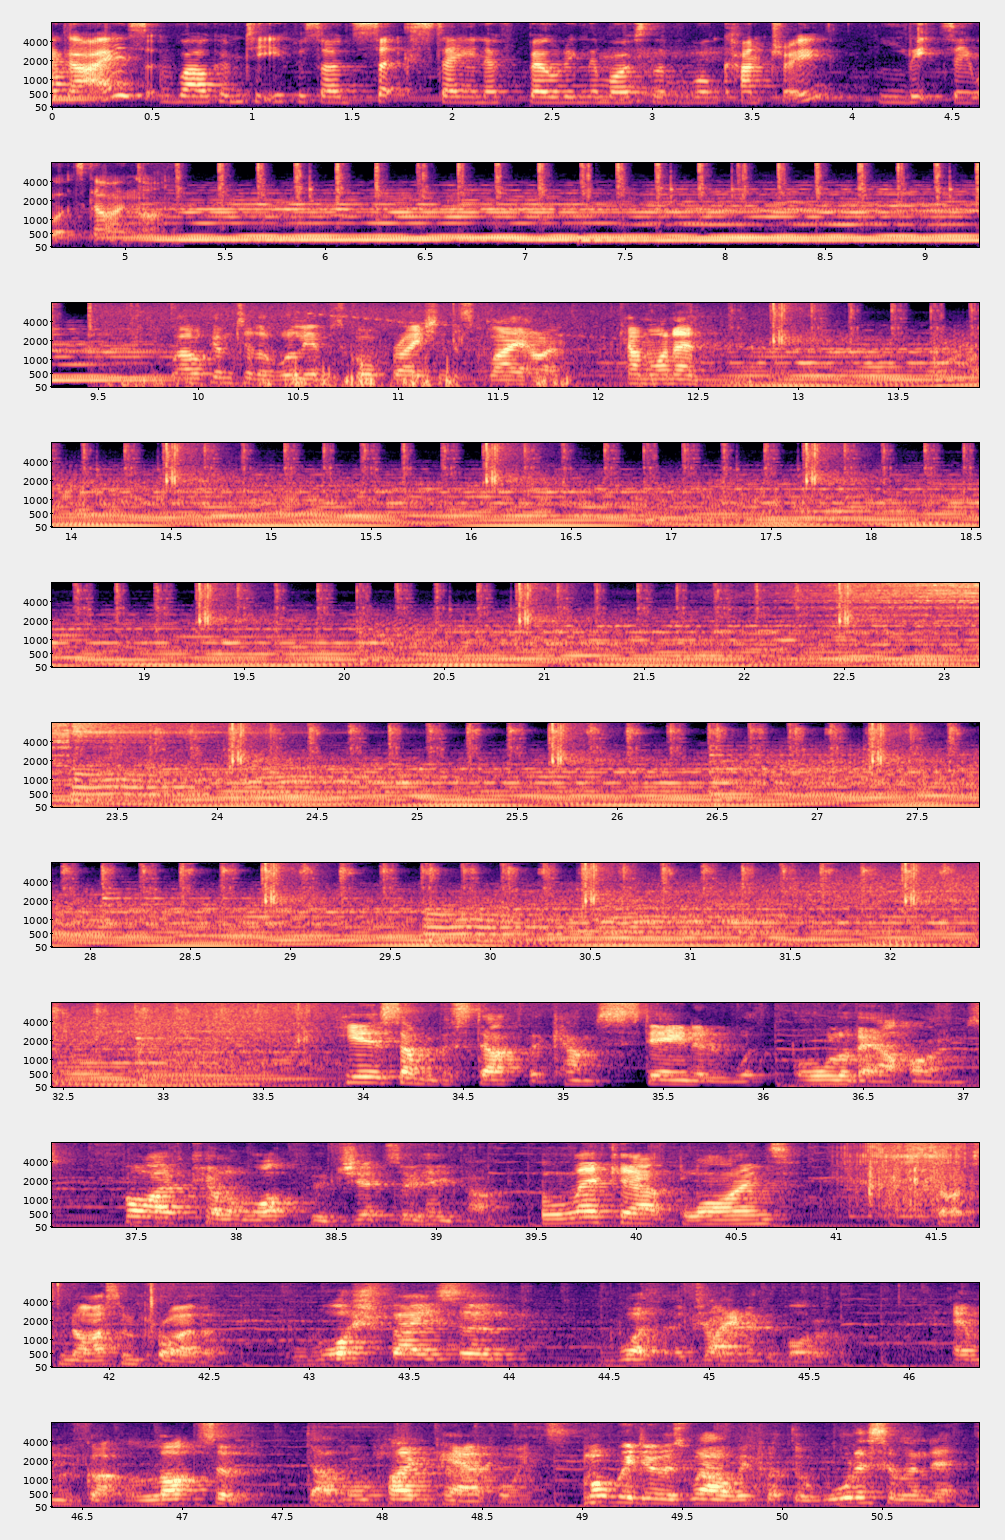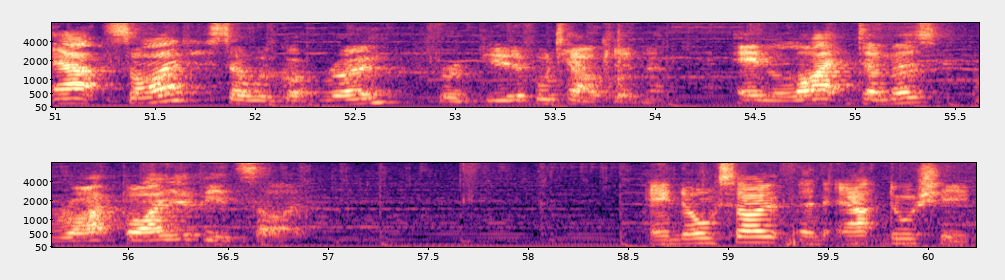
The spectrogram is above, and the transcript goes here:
guys, welcome to episode 16 of Building the Most Livable Country. Let's see what's going on. Welcome to the Williams Corporation display home. Come on in. Here's some of the stuff that comes standard with all of our homes. 5 kilowatt Fujitsu heat pump. Blackout blinds, so it's nice and private. Wash basin with a drain at the bottom. And we've got lots of double plug power points. What we do as well, we put the water cylinder outside so we've got room for a beautiful towel cabinet. And light dimmers right by your bedside. And also an outdoor shed.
